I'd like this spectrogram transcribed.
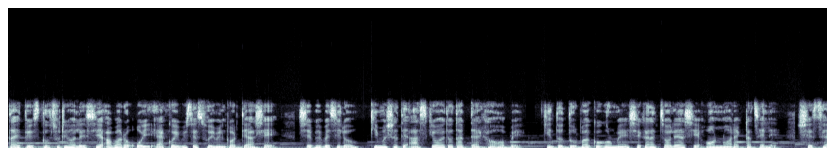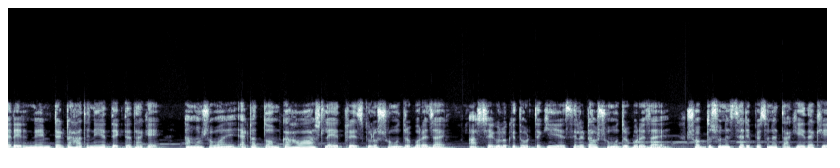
তাই তো স্কুল ছুটি হলে সে আবারও ওই একই বিচে সুইমিং করতে আসে। সে ভেবেছিল, কিমের সাথে আজকে হয়তো তার দেখা হবে। কিন্তু দুর্ভাগ্যক্রমে সেখানে চলে আসে অন্য আর একটা ছেলে। সে স্যারের নেমটা একটা হাতে নিয়ে দেখতে থাকে। এমন সময় একটা দমকা হাওয়া আসলে ড্রেসগুলো সমুদ্র পড়ে যায়, আর সেগুলোকে ধরতে গিয়ে ছেলেটাও সমুদ্র পড়ে যায়। শব্দ শুনে স্যারি পেছনে তাকিয়ে দেখে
